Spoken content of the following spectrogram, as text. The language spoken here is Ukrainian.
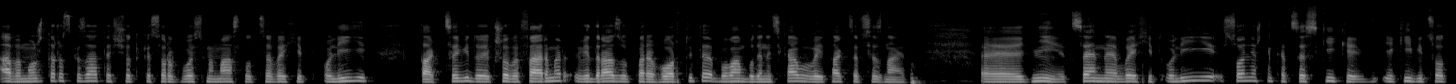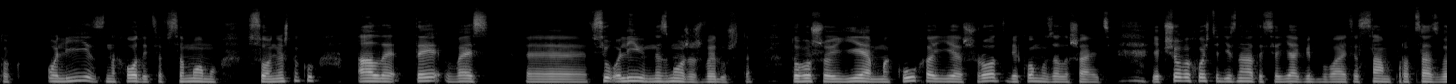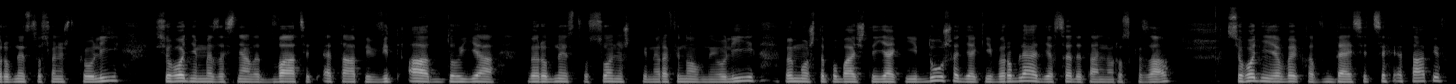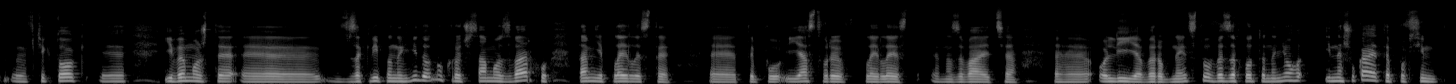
А ви можете розказати, що таке 48 масло це вихід олії? Так, це відео, якщо ви фермер, відразу перегортуйте, бо вам буде нецікаво, ви і так це все знаєте. Е, ні, це не вихід олії соняшника, це скільки, який відсоток олії знаходиться в самому соняшнику, але ти весь всю олію не зможеш видушити, того що є макуха, є шрот, в якому залишається. Якщо ви хочете дізнатися, як відбувається сам процес виробництва соняшникової олії, сьогодні ми засняли 20 етапів від А до Я виробництва соняшникової нерафінованої олії. Ви можете побачити, як її душать, як її виробляють. Я все детально розказав. Сьогодні я виклав 10 цих етапів е, в TikTok, е, і ви можете е, в закріплених відео, ну коротше, саме зверху, там є плейлисти. Е, Типу, я створив плейлист, е, називається е, Олія виробництво. Ви заходите на нього і не шукаєте по всім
